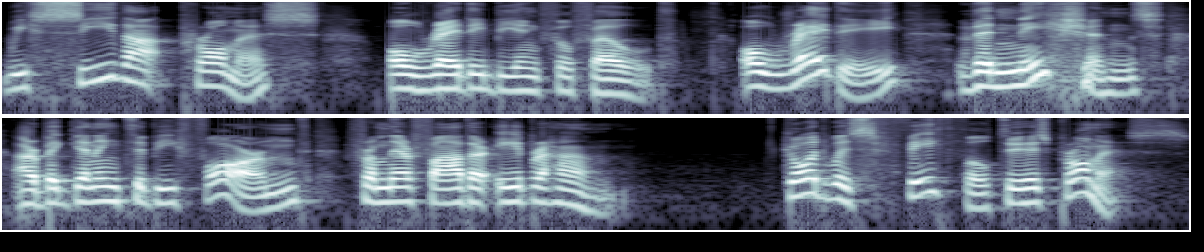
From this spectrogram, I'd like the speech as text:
we see that promise already being fulfilled. Already, the nations are beginning to be formed from their father Abraham. God was faithful to his promise.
